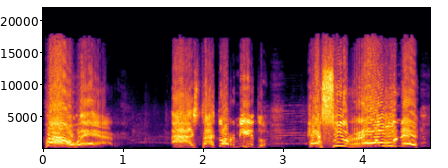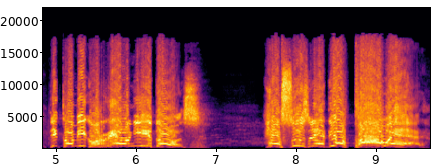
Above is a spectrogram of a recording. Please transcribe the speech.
Power. Ah, está dormido. Jesus reúne, de comigo, reunidos. Jesus lhe deu power.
